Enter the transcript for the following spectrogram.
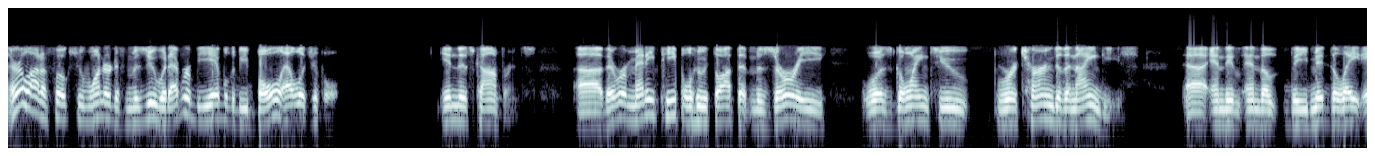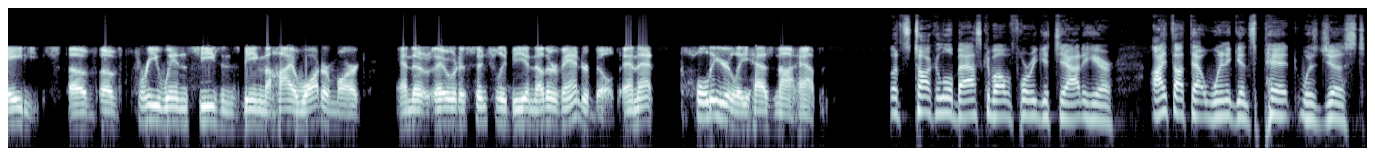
there are a lot of folks who wondered if Mizzou would ever be able to be bowl eligible in this conference. Uh, there were many people who thought that Missouri was going to return to the 90s uh, and the and the, the mid to late 80s of of three win seasons being the high water mark, and that they would essentially be another Vanderbilt, and that clearly has not happened. Let's talk a little basketball before we get you out of here. I thought that win against Pitt was just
